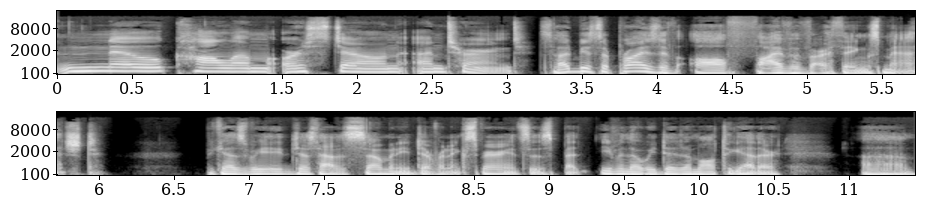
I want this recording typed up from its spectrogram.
no column or stone unturned. So I'd be surprised if all five of our things matched because we just have so many different experiences. But even though we did them all together, um,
